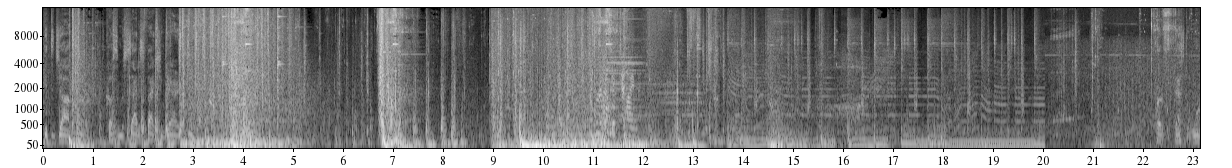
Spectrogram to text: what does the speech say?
Get the job done. Customer satisfaction guaranteed. We're time. Perfect, that's the one.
